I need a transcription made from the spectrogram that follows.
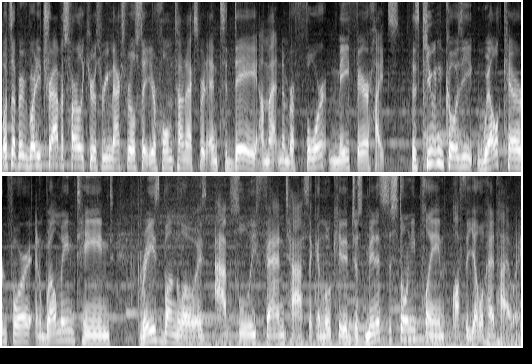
What's up everybody, Travis Hawryluk here with Remax Real Estate, your hometown expert, and today I'm at number four Mayfair Heights. This cute and cozy, well cared for and well maintained raised bungalow is absolutely fantastic and located just minutes to Stony Plain off the Yellowhead Highway.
